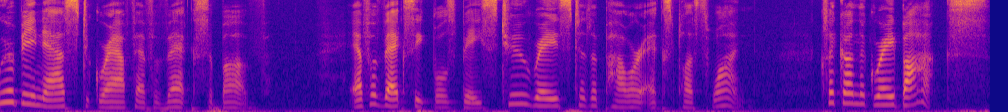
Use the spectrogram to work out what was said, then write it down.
We're being asked to graph f of x above. f of x equals base 2 raised to the power x plus 1. Click on the gray box.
